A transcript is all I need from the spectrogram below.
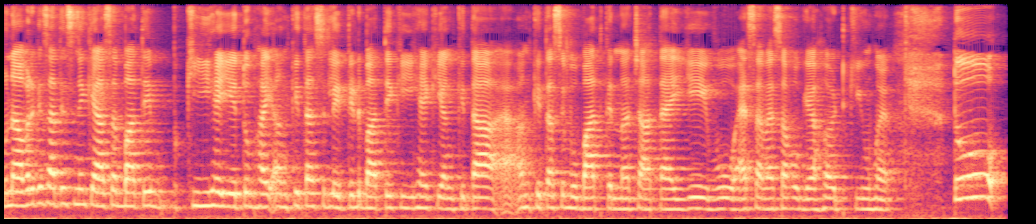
मुनावर के साथ इसने क्या सब बातें की है? ये तो भाई अंकिता से रिलेटेड बातें की है कि अंकिता अंकिता से वो बात करना चाहता है, ये, वो ऐसा वैसा हो गया हर्ट क्यों है? तो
